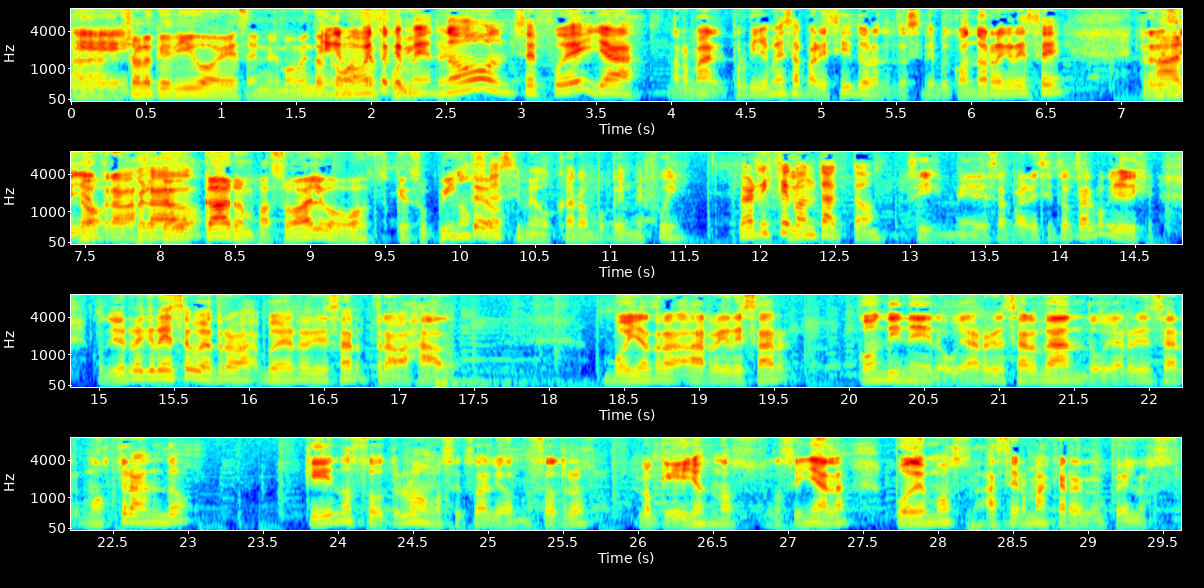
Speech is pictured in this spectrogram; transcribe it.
Ah, Eh, yo lo que digo es, en el momento en que el vos momento te que me... No, se fue ya, normal, porque yo me desaparecí durante todo ese tiempo. Y cuando regresé, regresé Ah, ya no, trabajado. pero te buscaron, ¿pasó algo vos que No supiste? sé si me buscaron porque me fui. Perdiste contacto. Sí, me desaparecí total porque yo dije, cuando yo regrese voy a, traba- voy a regresar trabajado. Voy a, tra- a regresar con dinero, voy a regresar dando, voy a regresar mostrando que nosotros los homosexuales o nosotros, lo que ellos nos, nos señalan, podemos hacer más que arreglar pelos.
